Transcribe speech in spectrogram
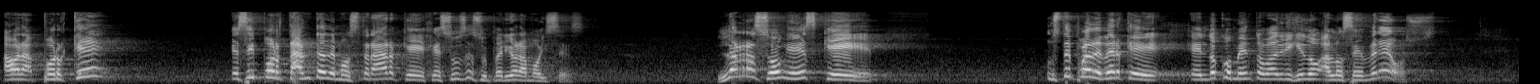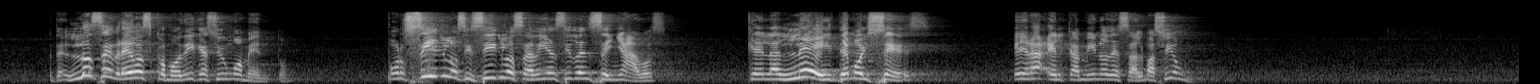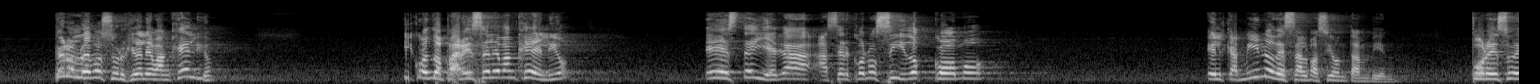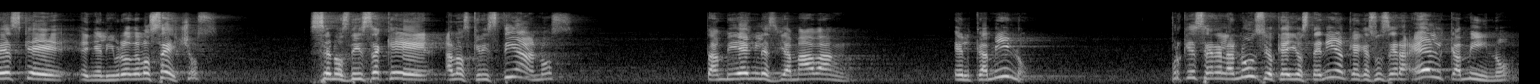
Ahora, ¿por qué es importante demostrar que Jesús es superior a Moisés? La razón es que usted puede ver que el documento va dirigido a los hebreos. Los hebreos, como dije hace un momento, por siglos y siglos habían sido enseñados que la ley de Moisés era el camino de salvación. Pero luego surgió el Evangelio. Y cuando aparece el Evangelio, este llega a ser conocido como el camino de salvación también. Por eso es que en el libro de los Hechos se nos dice que a los cristianos también les llamaban el camino. Porque ese era el anuncio que ellos tenían, que Jesús era el camino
